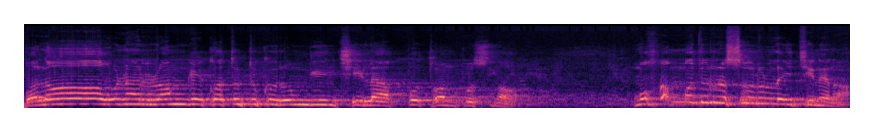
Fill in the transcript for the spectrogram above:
বলো, ওনার রঙ্গে কতটুকু রঙ্গিন ছিল? প্রথম প্রশ্ন, মোহাম্মদুর রসুল্লাহ চিনে না।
